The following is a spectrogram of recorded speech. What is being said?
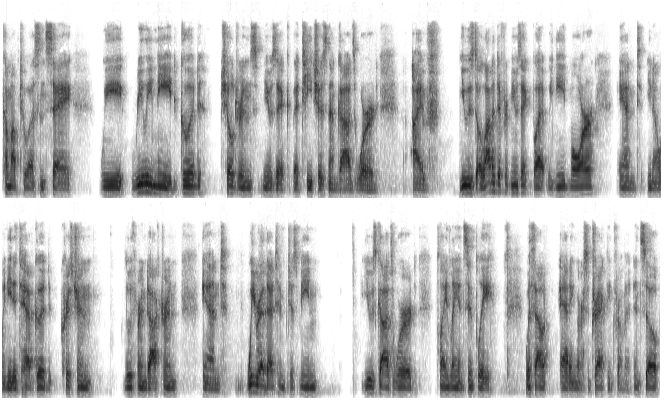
come up to us and say, We really need good children's music that teaches them God's word. I've used a lot of different music, but we need more. And, you know, we needed to have good Christian Lutheran doctrine. And we read that to just mean use God's word plainly and simply without adding or subtracting from it. And so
